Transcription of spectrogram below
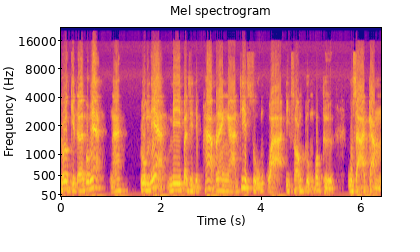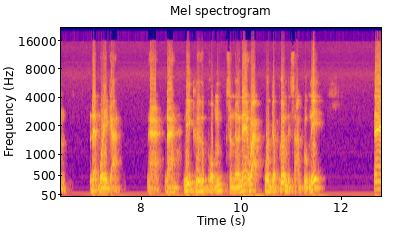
ธุรกิจอะไรพวกเนี้ยนะกลุ่มเนี้ยมีประสิทธิภาพแรงงานที่สูงกว่าอีกสองกลุ่มก็คือ อุตสาหกรรมและบริการนะนะนี่คือผมเสนอแนะว่าควรจะเพิ่มเป็นสามกลุ่มนี้ แต่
